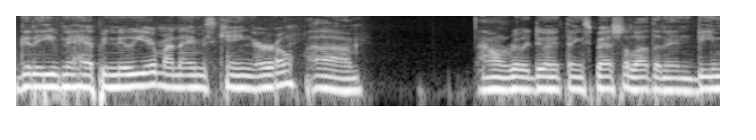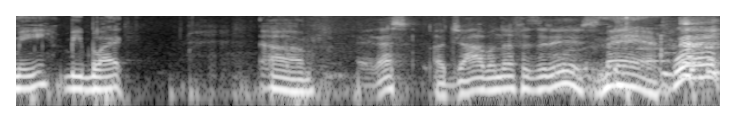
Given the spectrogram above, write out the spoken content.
Good evening, Happy New Year. My name is King Earl. Um, I don't really do anything special other than be me, be black. Um, Hey, that's a job enough as it is. man, what?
